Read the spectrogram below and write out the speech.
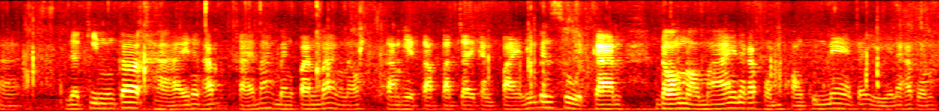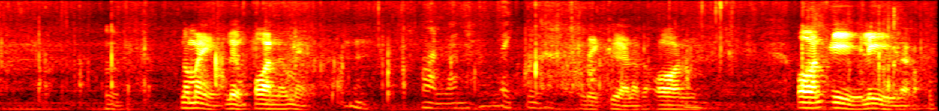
อ่าเหลือกินก็ขายนะครับ ขายบ้างแบ่งปันบ้างเนาะตามเหตุตามปัจจัยกันไป นี่เป็นสูตรการดองหน่อไม้นะครับ ผมของคุณแม่เจ้าเอ๋นะครับ ผมอืมห น่อไม้เริ่มอ่อนแล้วแม่อ่อนแล้วนะใส่เกลือเลยเกลือแล้วก็อ่อนอ่อนเอเล่แล้วครับผม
